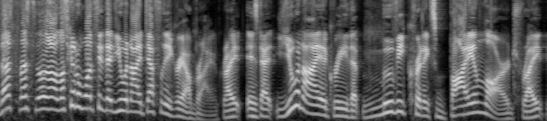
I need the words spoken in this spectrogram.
Let's let's let's go to one thing that you and I definitely agree on, Brian. Right? Is that you and I agree that movie critics, by and large, right,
